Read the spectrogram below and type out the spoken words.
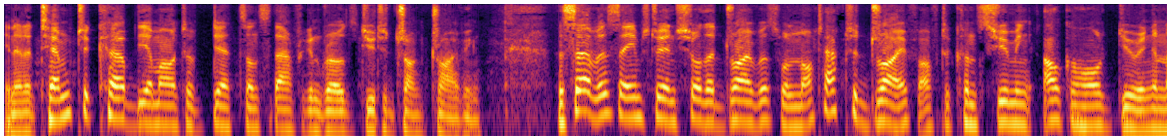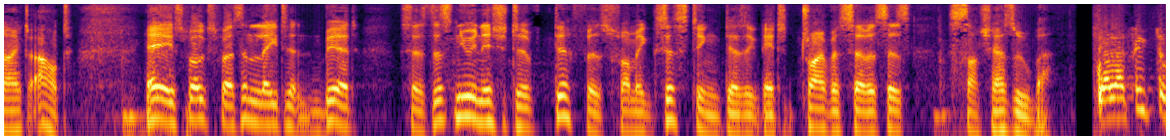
in an attempt to curb the amount of deaths on South African roads due to drunk driving. The service aims to ensure that drivers will not have to drive after consuming alcohol during a night out. AA spokesperson Layton Beard says this new initiative differs from existing designated driver services such as Uber. Well, I think the,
